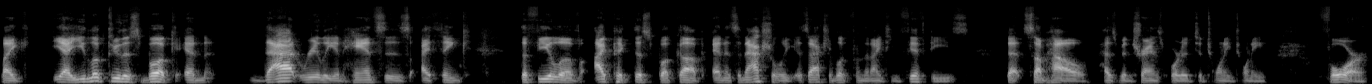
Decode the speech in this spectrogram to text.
like yeah, you look through this book and that really enhances I think the feel of I picked this book up and it's an actually it's actually a book from the 1950s that somehow has been transported to 2024.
